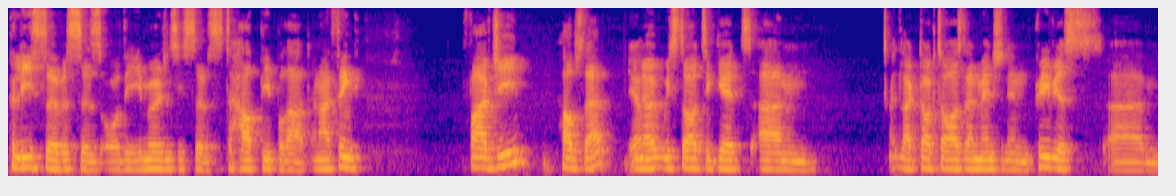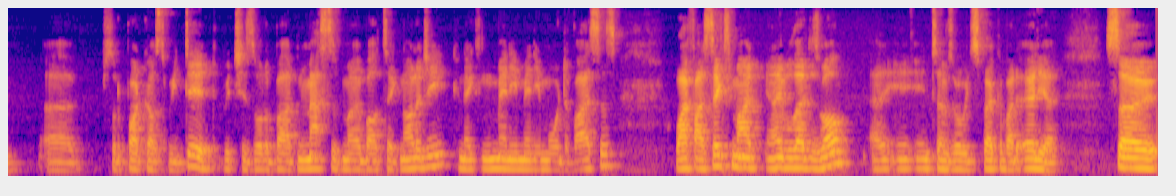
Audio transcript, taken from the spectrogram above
police services or the emergency services to help people out. And I think 5G helps that. You know, we start to get um, like Dr. Arslan mentioned in previous um, uh, sort of podcast we did, which is all about massive mobile technology, connecting many, many more devices. Wi-Fi 6 might enable that as well, uh, in, in, terms of what we spoke about earlier. So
